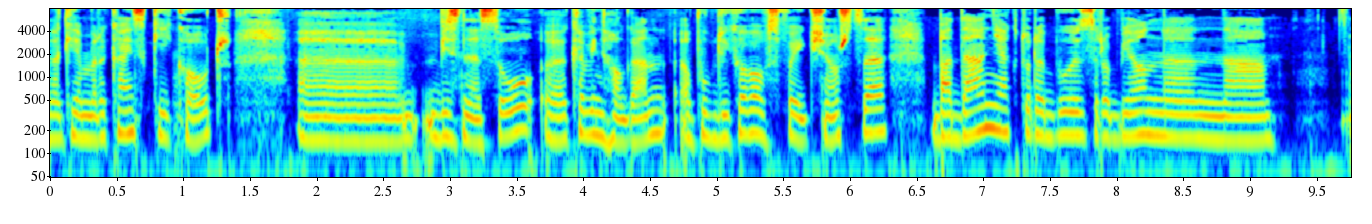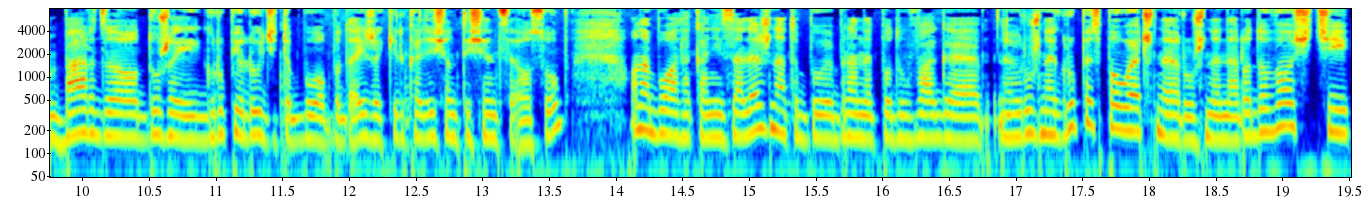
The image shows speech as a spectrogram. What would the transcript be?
taki amerykański coach e, biznesu, Kevin Hogan, opublikował w swojej książce badania, które były zrobione na bardzo dużej grupie ludzi, to było bodajże kilkadziesiąt tysięcy osób. Ona była taka niezależna, to były brane pod uwagę różne grupy społeczne, różne narodowości,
